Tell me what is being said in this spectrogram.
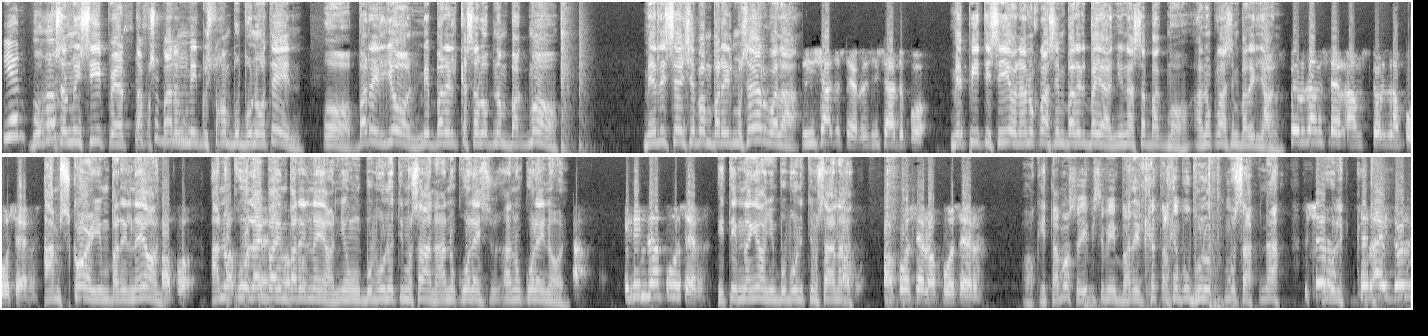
Yan po. Bubuksan ang- mo yung zipper, tapos parang may gusto kang bubunutin. Oh, baril yon, May baril ka sa loob ng bag mo. May lisensya bang baril mo, sir? Wala. Lisensyado, sir. Lisensyado po. May PTC yun. Anong klaseng baril ba yan? Yung nasa bag mo. Anong klaseng baril yan? Amscore lang, sir. Amscore lang po, sir. Amscore, yung baril na yon. Opo. Anong Opo, kulay sir. ba yung Opo. baril na yon? Yung bubunutin mo sana. Anong kulay anong kulay noon? Ah, Itim lang po, sir. Itim lang yon, yung bubunutin mo sana. Opo, opo sir. Opo, sir. O, kita mo. So, ibig sabihin, baril ka talaga bubunutin mo sana. Sir, Huli sir. Idol.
